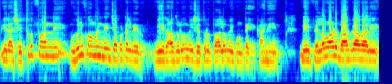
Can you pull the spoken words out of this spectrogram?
మీరు ఆ శత్రుత్వాన్ని వదులుకోమని నేను చెప్పటం లేదు. మీ రాజులు మీ శత్రుత్వాలు మీకు ఉంటాయి. కానీ మీ పిల్లవాడు బాగా కావాలి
